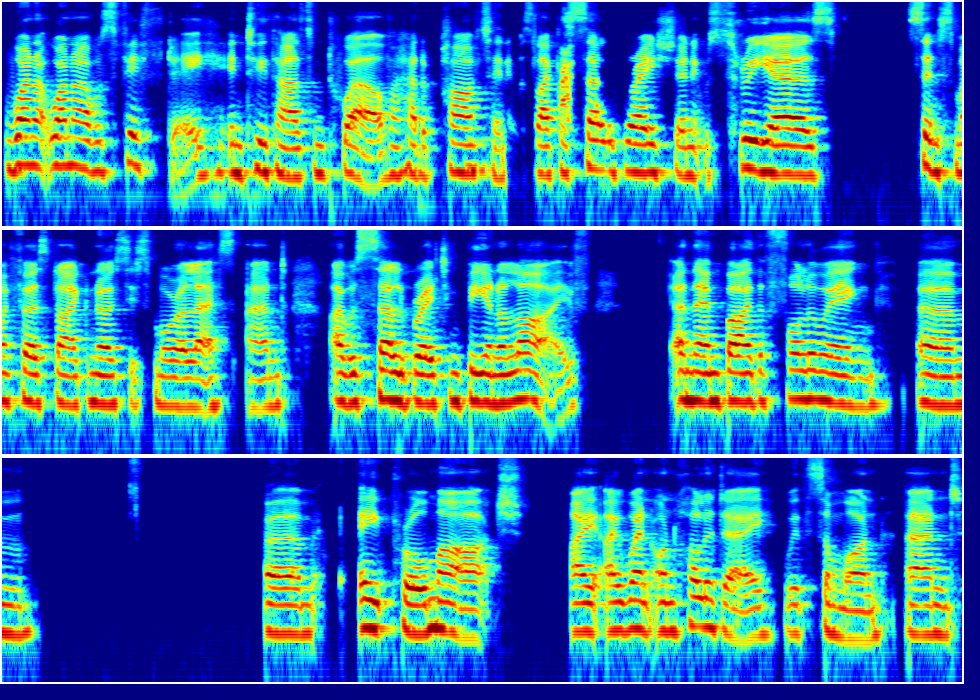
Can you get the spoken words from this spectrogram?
when I, when I was 50 in 2012, I had a party mm. and it was like a celebration. It was three years since my first diagnosis, more or less, and I was celebrating being alive. And then by the following um, um, April, March, I, I went on holiday with someone and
